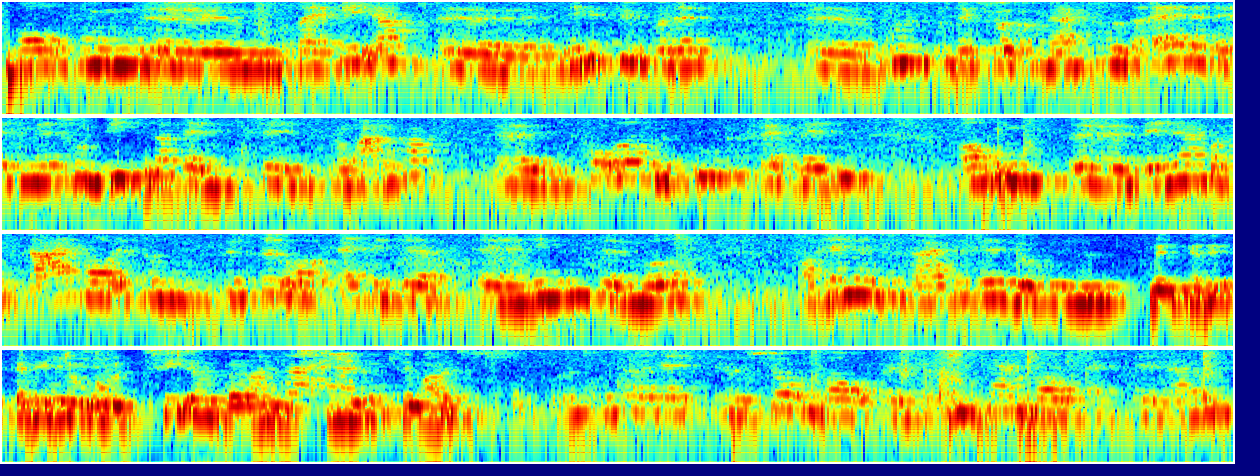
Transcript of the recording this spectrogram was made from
hvor hun øh, reagerer øh, negativt på den øh, uønsket seksuel opmærksomhed, der er i den sms. Hun viser den til nogle andre øh, i koret. Hun er ubekvem med den. Og hun øh, vælger at gå til dig, hvor efter hun beskriver, at det bliver øh, hendes øh, måde at henvende sig sig, det bliver lukket ned. Men er det, er det dokumenteret, hvad hun siger til mig? Og så er den situation, hvor øh, Island, hvor at, øh, der er nogen,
